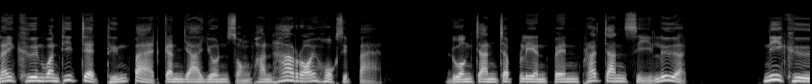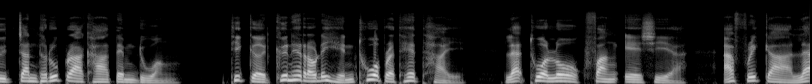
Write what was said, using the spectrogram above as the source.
ในคืนวันที่ 7 ถึง 8 กันยายน 2568 ดวงจันทร์จะเปลี่ยนเป็นพระจันทร์สีเลือด นี่คือจันทรุปราคาเต็มดวง ที่เกิดขึ้นให้เราได้เห็นทั่วประเทศไทย และทั่วโลกฝั่งเอเชีย แอฟริกา และ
